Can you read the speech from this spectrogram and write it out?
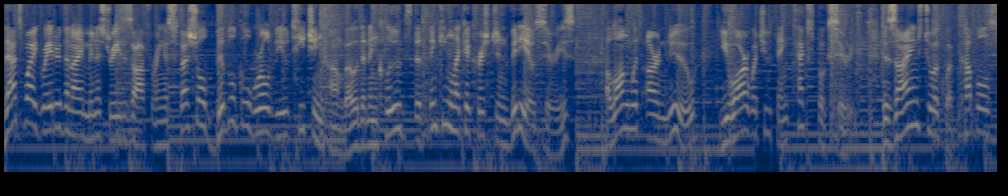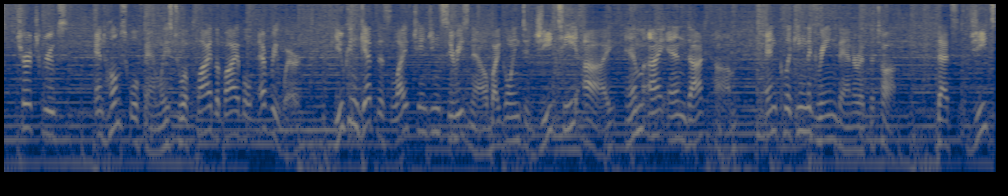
That's why Greater Than I Ministries is offering a special biblical worldview teaching combo that includes the Thinking Like a Christian video series, along with our new You Are What You Think textbook series, designed to equip couples, church groups, and homeschool families to apply the Bible everywhere, you can get this life changing series now by going to gtimin.com and clicking the green banner at the top. That's gtimin.com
